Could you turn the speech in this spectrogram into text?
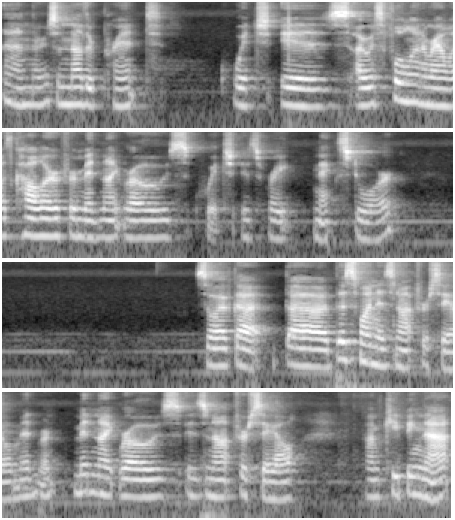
And there's another print which is, I was fooling around with color for Midnight Rose, which is right next door. So I've got, uh, this one is not for sale. Mid Midnight Rose is not for sale. I'm keeping that,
